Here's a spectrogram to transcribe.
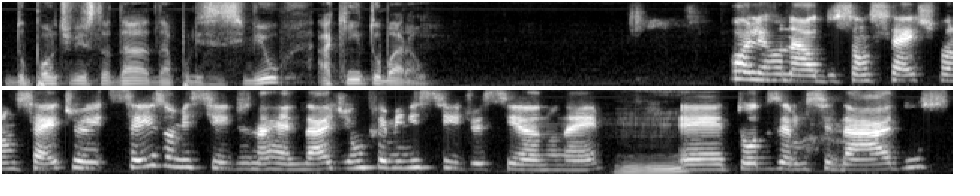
do ponto de vista da, da Polícia Civil aqui em Tubarão? Olha, Ronaldo, são sete, foram sete, seis homicídios na realidade e um feminicídio esse ano, né? Uhum. É, todos elucidados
